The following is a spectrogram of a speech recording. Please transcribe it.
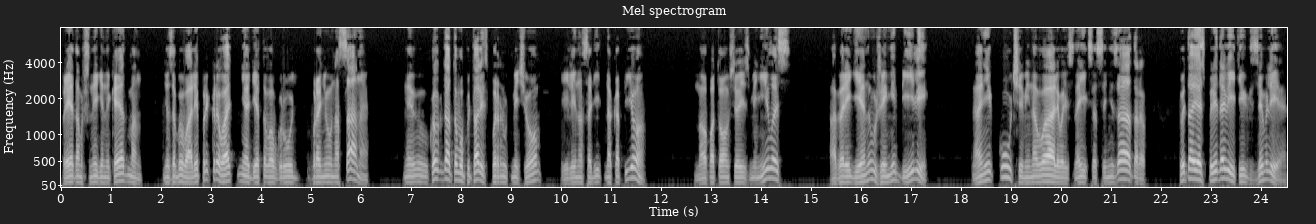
При этом Шныгин и Кэдман не забывали прикрывать неодетого в грудь броню Насана, э, когда того пытались пырнуть мечом или насадить на копье. Но потом все изменилось. Аборигены уже не били. Они кучами наваливались на их сассанизаторов, пытаясь придавить их к земле.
